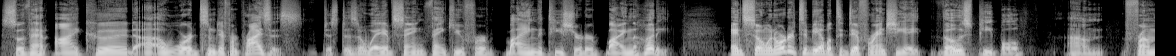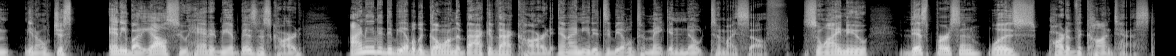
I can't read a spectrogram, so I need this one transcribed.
so that I could uh, award some different prizes just as a way of saying thank you for buying the t shirt or buying the hoodie. And so, in order to be able to differentiate those people um, from, you know, just anybody else who handed me a business card, I needed to be able to go on the back of that card and I needed to be able to make a note to myself. So I knew this person was part of the contest.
